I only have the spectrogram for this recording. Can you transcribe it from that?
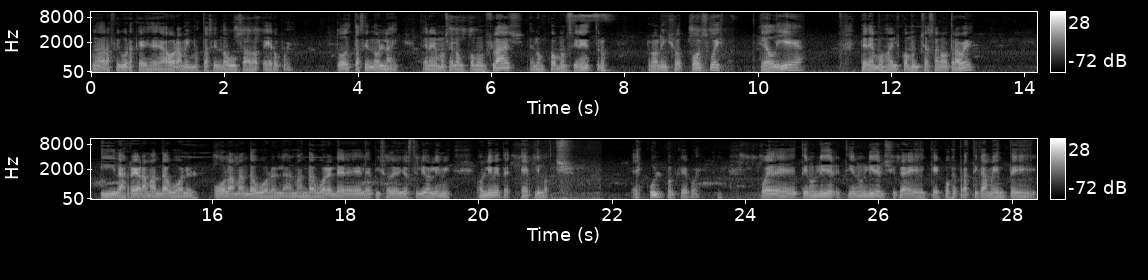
Una de las figuras que ahora mismo está siendo abusada, pero pues todo está siendo online. Tenemos el Uncommon Flash, el Uncommon Sinestro, Running Shot Pulsewave, Hell Yeah. Tenemos el Common Chazan otra vez. Y la Real Amanda Waller. O la Amanda Waller. La Amanda Waller del episodio de Justice Unlimited, Unlimited Epilogue es cool porque pues puede tiene un líder tiene un leadership que, coge prácticamente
